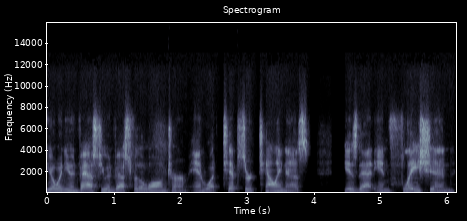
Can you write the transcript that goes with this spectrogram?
you know, when you invest, you invest for the long term. And what tips are telling us is that inflation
